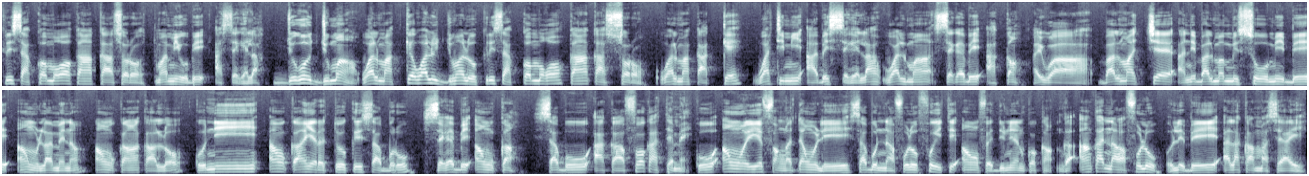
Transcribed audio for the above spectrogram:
krista kɔmɔgɔ kan k'a sɔrɔ tuma min o be a sɛgɛla jogo juman walima kɛwale juman lo krista kɔmɔgɔ kan ka sɔrɔ walima ka kɛ waati min a be sɛgɛla walima sɛgɛ be a kan ayiwa balimacɛ ani balimamuso min be anw lamɛnna anw ka kan k'a lɔ ko ni anw k'an yɛrɛ to krista boro sɛgɛ be anw kan sabu a k'a fɔ ka tɛmɛ ko anw ye fangatanw le ye sabu nafolo foyi tɛ anw fɛ duniɲa kɔ kan nka an ka nafolo o le be ala ka masaya ye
